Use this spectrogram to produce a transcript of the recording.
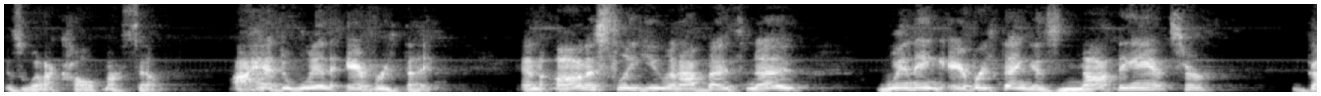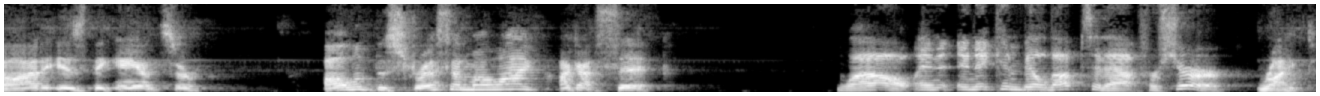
is what I called myself. I had to win everything. And honestly, you and I both know winning everything is not the answer. God is the answer all of the stress in my life, I got sick. Wow. And, and it can build up to that for sure. Right.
